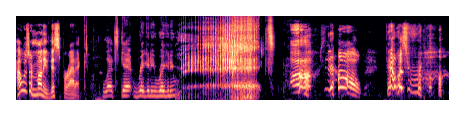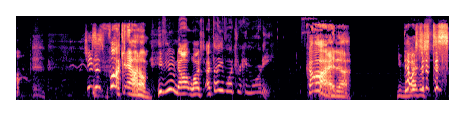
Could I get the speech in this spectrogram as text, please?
How is our money this sporadic? Let's get riggedy riggedy. Oh no, that was wrong. Jesus fuck, Adam. Have you not watched? I thought you've watched Rick and Morty. God, You've that never, was just s-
